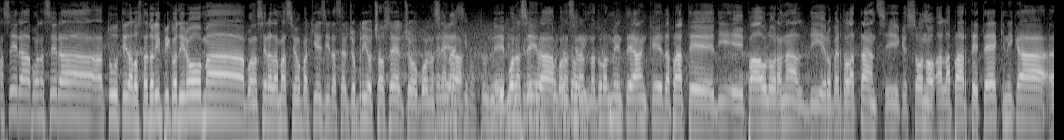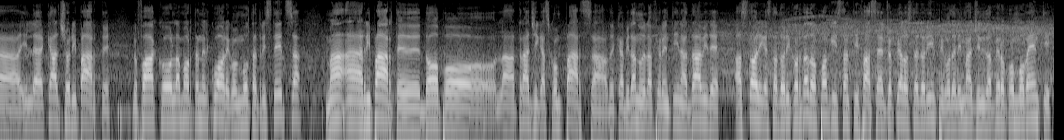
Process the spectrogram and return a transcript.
Buonasera, buonasera, a tutti dallo Stadio Olimpico di Roma, buonasera da Massimo Barchiesi, da Sergio Brio, ciao Sergio, buonasera, eh, buonasera, buonasera, naturalmente anche da parte di Paolo Ranaldi e Roberto Lattanzi che sono alla parte tecnica, eh, il calcio riparte, lo fa con la morte nel cuore, con molta tristezza, ma eh, riparte dopo la tragica scomparsa del capitano della Fiorentina Davide Astori che è stato ricordato pochi istanti fa, Sergio, qui allo Stadio Olimpico, delle immagini davvero commoventi.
